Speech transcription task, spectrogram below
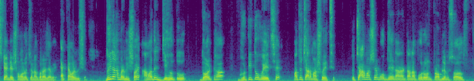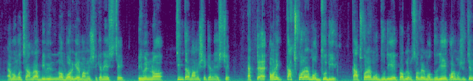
স্ট্যান্ডের সমালোচনা করা যাবে। এক নম্বর বিষয়। দুই নম্বর বিষয়, আমাদের যেহেতু দলটা ঘটিত হয়েছে মাত্র চার মাস হয়েছে। তো চার মাসের মধ্যে নানা টানাপোড়ন প্রবলেম সলভ এবং হচ্ছে আমরা বিভিন্ন বর্গের মানুষ সেখানে এসছে, বিভিন্ন চিন্তার মানুষ সেখানে এসছে। একটা, অনেক কাজ করার মধ্য দিয়ে কাজ করার মধ্য দিয়ে প্রবলেম সলভের মধ্য দিয়ে কর্মসূচির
